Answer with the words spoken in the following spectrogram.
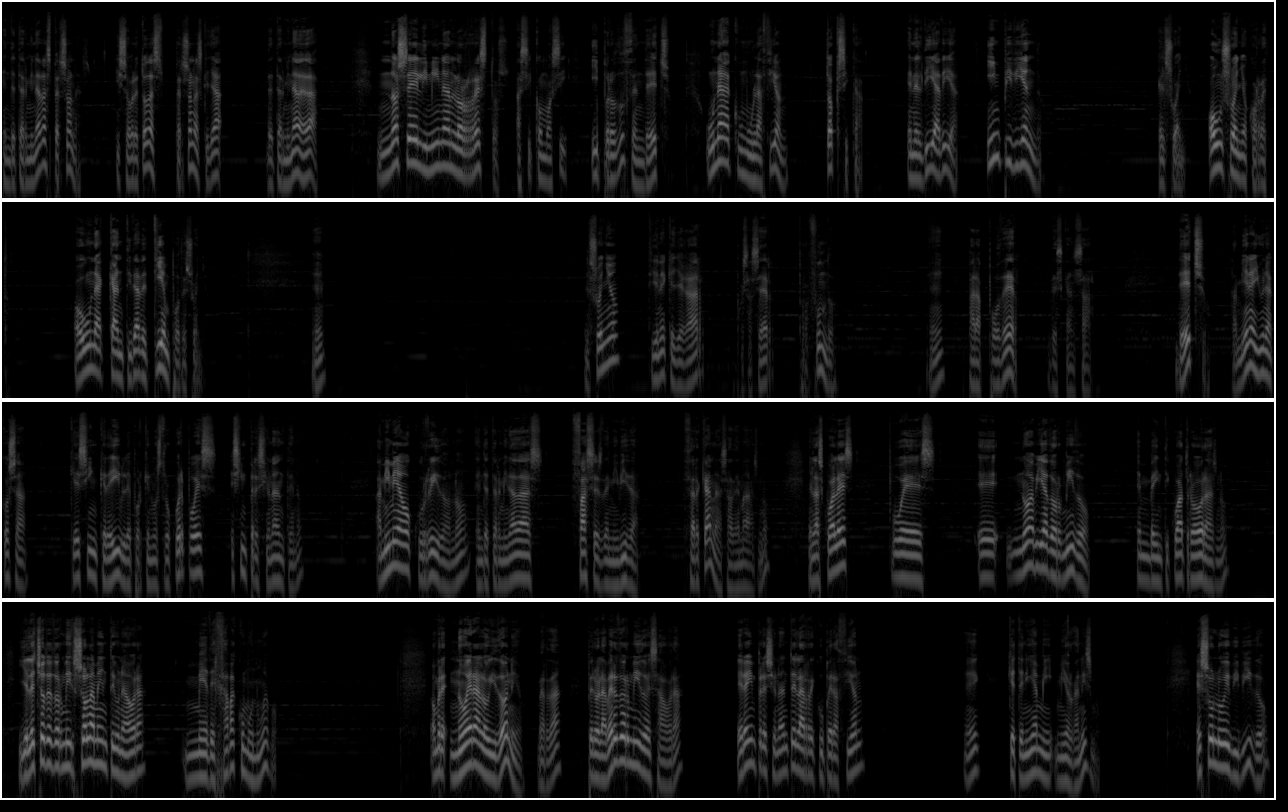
en determinadas personas, y sobre todo personas que ya determinada edad, no se eliminan los restos así como así y producen, de hecho, una acumulación tóxica en el día a día, impidiendo el sueño, o un sueño correcto, o una cantidad de tiempo de sueño. ¿Eh? El sueño tiene que llegar pues a ser profundo ¿eh? para poder descansar. De hecho, también hay una cosa que es increíble porque nuestro cuerpo es, es impresionante, ¿no? A mí me ha ocurrido, ¿no? En determinadas fases de mi vida, cercanas además, ¿no? En las cuales, pues, eh, no había dormido en 24 horas, ¿no? Y el hecho de dormir solamente una hora me dejaba como nuevo. Hombre, no era lo idóneo, ¿verdad? Pero el haber dormido esa hora era impresionante la recuperación ¿eh? que tenía mi, mi organismo. Eso lo he vivido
